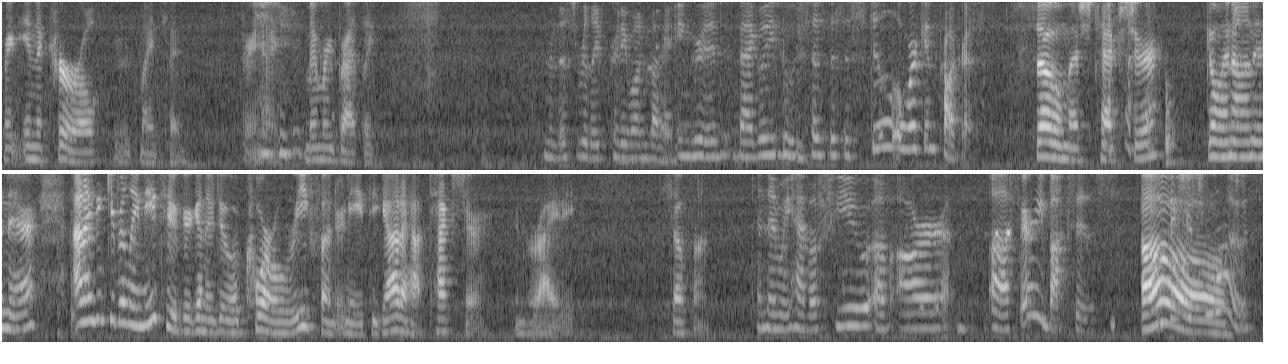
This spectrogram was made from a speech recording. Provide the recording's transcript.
right in the curl, you might say. Very nice. Memory Bradley. And this really pretty one by Ingrid Bagley, who says this is still a work in progress. So much texture going on in there. And I think you really need to if you're going to do a coral reef underneath. You got to have texture and variety. So fun. And then we have a few of our uh, fairy boxes. Oh. Some pictures from those.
